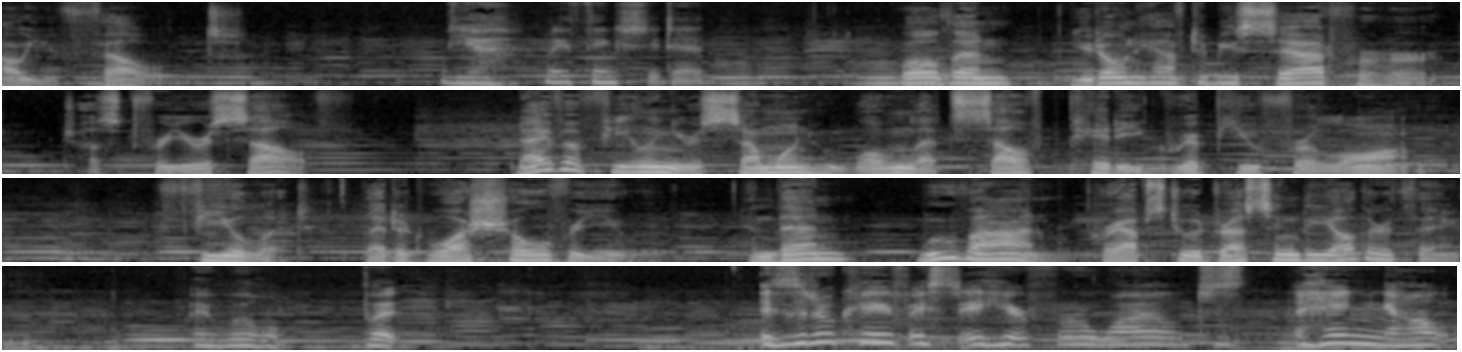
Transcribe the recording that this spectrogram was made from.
how you felt. Yeah, we think she did. Well, then, you don't have to be sad for her, just for yourself. And I have a feeling you're someone who won't let self pity grip you for long. Feel it, let it wash over you, and then move on, perhaps to addressing the other thing. I will, but is it okay if I stay here for a while? Just hanging out?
